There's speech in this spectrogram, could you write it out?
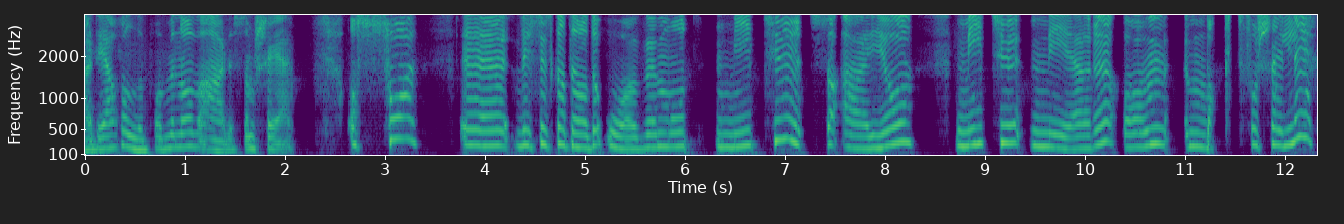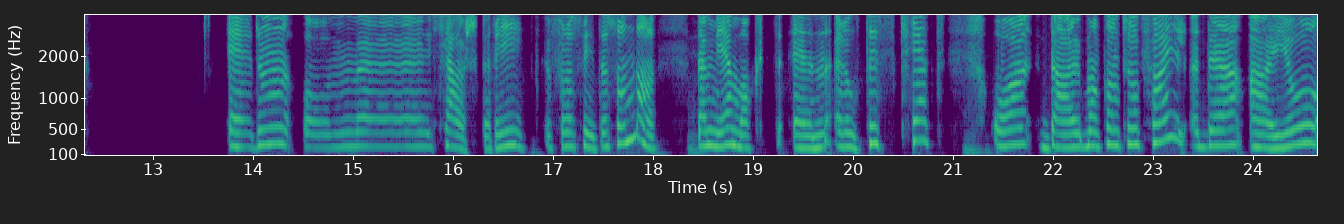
er det jeg holder på med nå, hva er det som skjer. Og så, eh, hvis vi skal dra det over mot metoo, så er jo metoo mer om maktforskjeller enn om eh, kjæresteri, for å si det sånn, da. Det er mer makt enn erotiskhet. Og der man kan trå feil, det er jo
